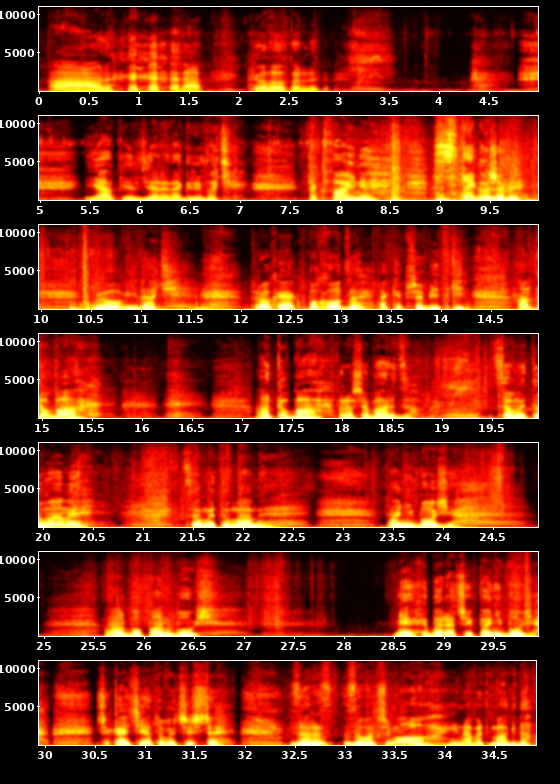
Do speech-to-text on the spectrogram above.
Ale, kurde. Ja pierdzielę nagrywać tak fajnie z tego, żeby było widać trochę jak pochodzę, takie przebitki. A tu bach. A tu bach, proszę bardzo. Co my tu mamy? Co my tu mamy? Pani Bozia. Albo pan Buś. Nie, chyba raczej pani Bozia. Czekajcie, ja to wyczyszczę. Zaraz zobaczymy. O, i nawet Magda.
